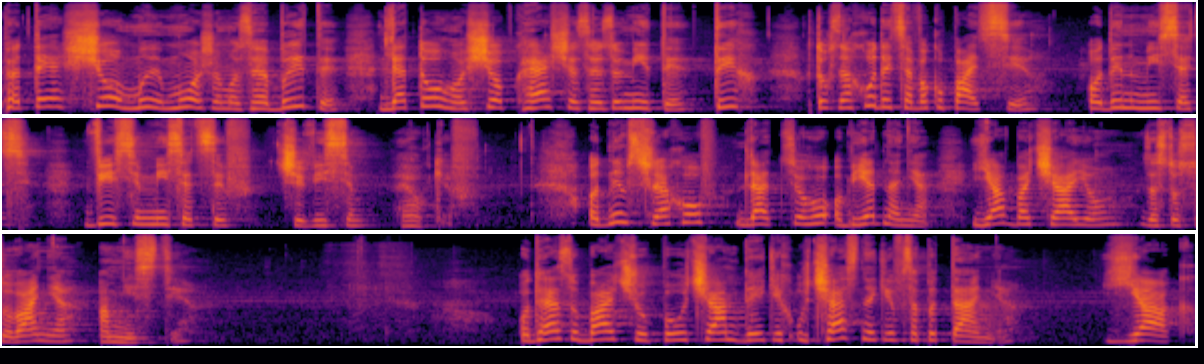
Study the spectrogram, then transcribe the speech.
Про те, що ми можемо зробити для того, щоб краще зрозуміти тих, хто знаходиться в окупації один місяць, вісім місяців чи вісім років. Одним з шляхів для цього об'єднання я вбачаю застосування амністії. Одразу бачу по очам деяких учасників запитання, як,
